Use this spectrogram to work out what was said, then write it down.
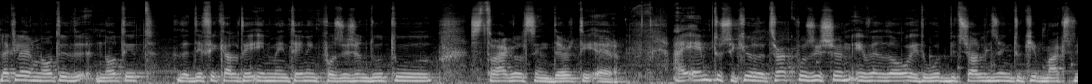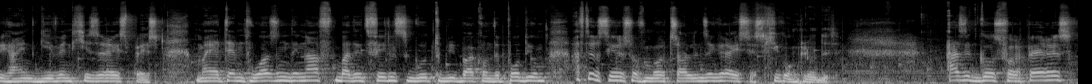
Leclerc noted, noted the difficulty in maintaining position due to struggles in dirty air. I aim to secure the track position even though it would be challenging to keep Max behind given his race pace. My attempt wasn't enough, but it feels good to be back on the podium after a series of more challenging races, he concluded. As it goes for Perez,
